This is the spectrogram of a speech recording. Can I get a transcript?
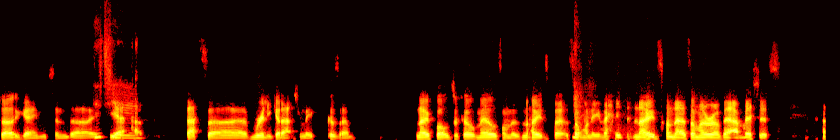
dirt games, and uh, yeah, that's uh, really good actually because um, no fault to Phil Mills on those notes, but someone who made the notes on there, some are a bit ambitious.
